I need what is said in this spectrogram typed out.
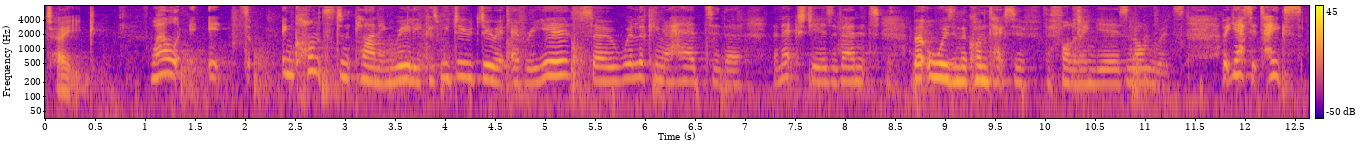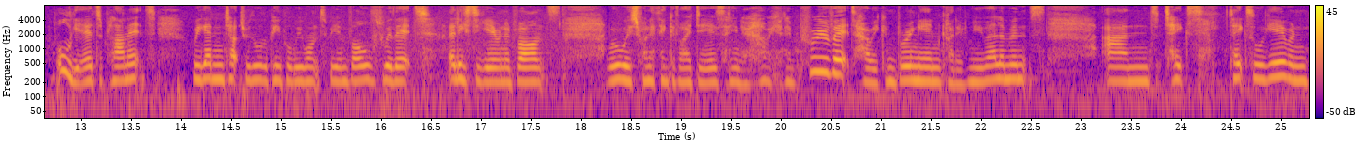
take? Well, it's in constant planning, really, because we do do it every year. So we're looking ahead to the, the next year's event, but always in the context of the following years and onwards. But yes, it takes all year to plan it. We get in touch with all the people we want to be involved with it at least a year in advance. We're always trying to think of ideas, you know, how we can improve it, how we can bring in kind of new elements and takes takes all year. And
